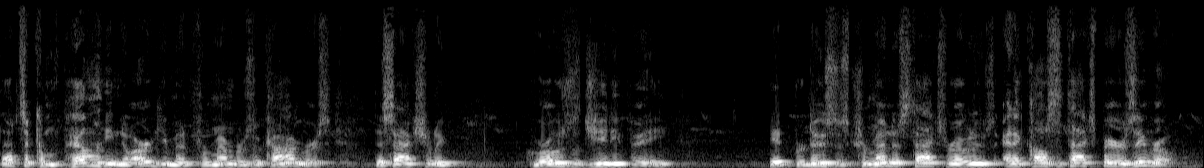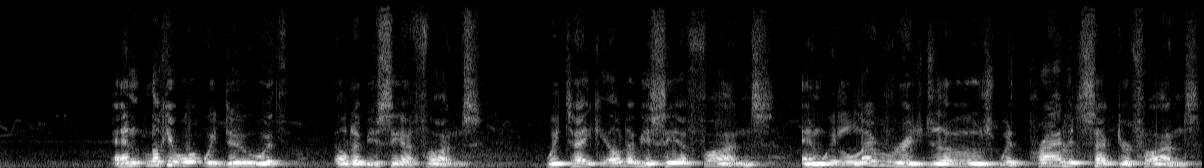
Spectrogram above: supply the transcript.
that's a compelling argument for members of Congress. This actually grows the GDP, it produces tremendous tax revenues, and it costs the taxpayer zero. And look at what we do with LWCF funds. We take LWCF funds and we leverage those with private sector funds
